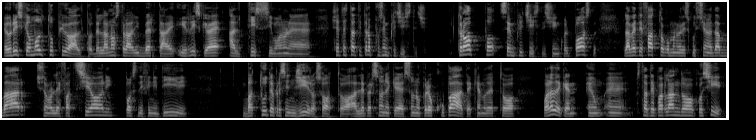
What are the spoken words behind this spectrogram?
è un rischio molto più alto della nostra libertà, il rischio è altissimo, non è... siete stati troppo semplicistici, troppo semplicistici in quel post, l'avete fatto come una discussione da bar, ci sono le fazioni, post definitivi, battute prese in giro sotto alle persone che sono preoccupate, che hanno detto guardate che un, è, state parlando così,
